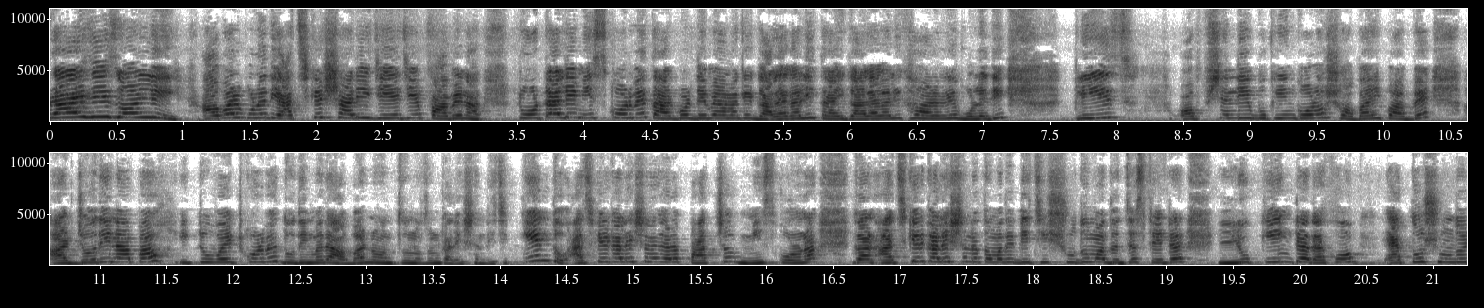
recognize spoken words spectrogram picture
প্রাইস ইজ অনলি আবার বলে দিই, আজকের শাড়ি যে যে পাবে না টোটালি মিস করবে, তারপর দেবে আমাকে গালাগালি। তাই গালাগালি খাওয়ার আগে বলে দিই প্লিজ অপশন দিয়ে বুকিং করো, সবাই পাবে আর যদি না পাও, একটু ওয়েট করবে, দুদিন বাদে আবার নতুন নতুন কালেকশন দিচ্ছি। কিন্তু আজকের কালেকশনে যারা পাচ্ছ মিস করো না। কারণ আজকের কালেকশনে তোমাদের দিচ্ছি শুধুমাত্র জাস্ট এটার লুকিংটা দেখো, এত সুন্দর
